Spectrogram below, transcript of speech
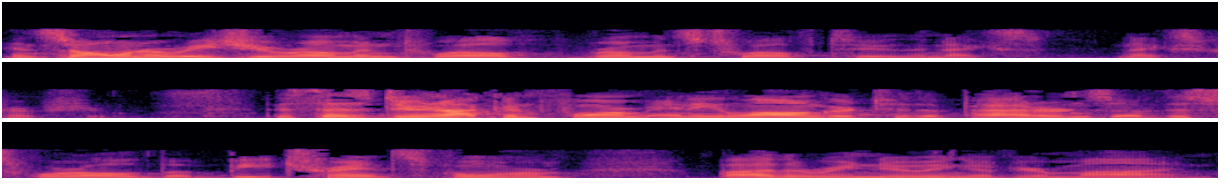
And so I want to read you Romans 12, Romans 12, 2, the next, next scripture. This says, Do not conform any longer to the patterns of this world, but be transformed by the renewing of your mind.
